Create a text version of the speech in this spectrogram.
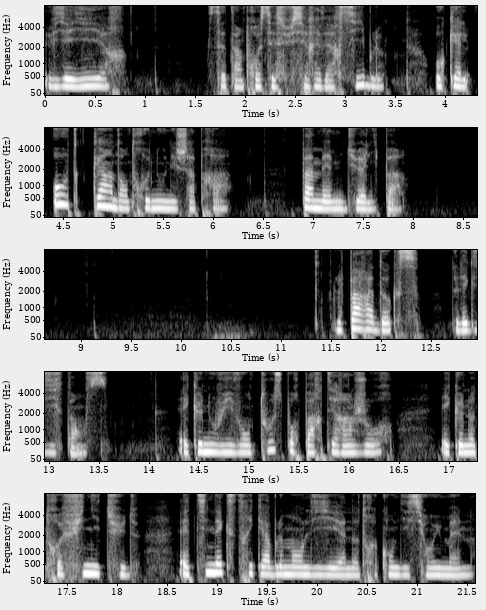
vieillir, c'est un processus irréversible auquel aucun d'entre nous n'échappera, pas même Dualipa. Le paradoxe de l'existence est que nous vivons tous pour partir un jour et que notre finitude est inextricablement liée à notre condition humaine.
